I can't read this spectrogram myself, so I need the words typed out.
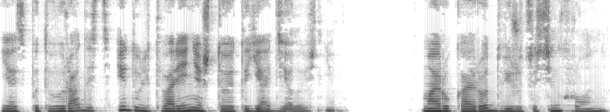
я испытываю радость и удовлетворение, что это я делаю с ним. Моя рука и рот движутся синхронно.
